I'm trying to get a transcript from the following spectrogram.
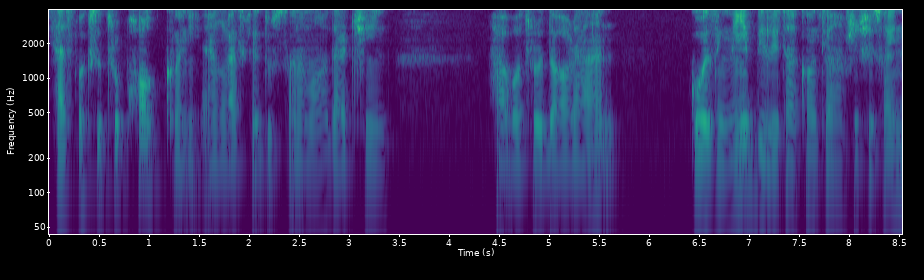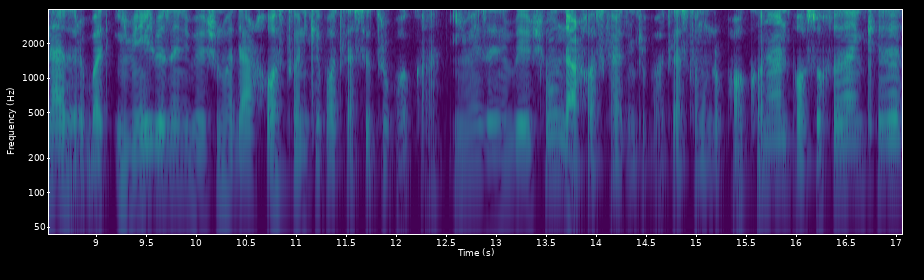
Castbox ت رو پاک کنی. انقدر که دوستان ما در چین هوات رو دارن. گزینه delete account یا همچین چیزهایی نداره. باید ایمیل بزنی بهشون و درخواست کنی که پادکستت رو پاک کنن. ایمیل زدیم بهشون. درخواست کردیم که پادکستمون رو پاک کنن. پاسخ دادن که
